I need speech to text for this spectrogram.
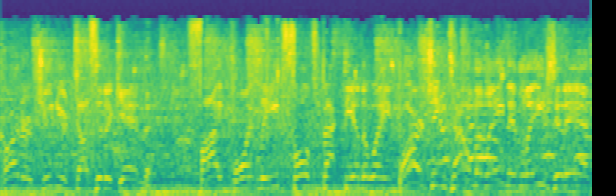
Carter Jr. does it again. Five-point lead. Fultz back the other way. Barging down the lane and lays it in.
